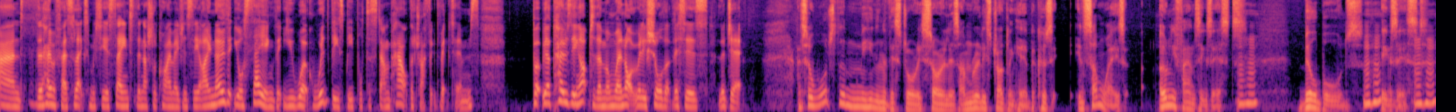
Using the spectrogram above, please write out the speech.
And the Home Affairs Select Committee is saying to the National Crime Agency, I know that you're saying that you work with these people to stamp out the trafficked victims, but we're cozying up to them and we're not really sure that this is legit. And so, what's the meaning of this story? Sorry, Liz, I'm really struggling here because, in some ways, OnlyFans exists, Mm-hmm. Billboards Mhm. exist. Mhm.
